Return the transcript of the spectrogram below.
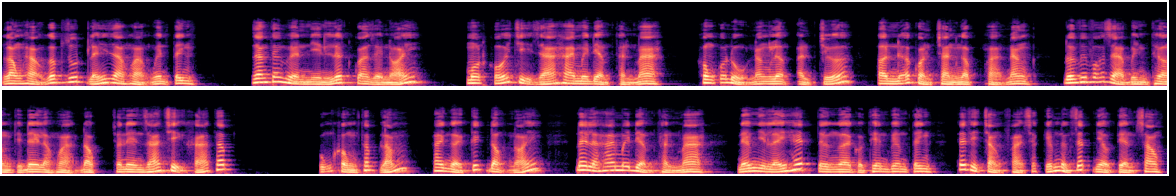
Long Hạo gấp rút lấy ra hỏa nguyên tinh. Giang Thế Huyền nhìn lướt qua rồi nói, một khối trị giá 20 điểm thần ma, không có đủ năng lượng ẩn chứa, hơn nữa còn tràn ngập hỏa năng. Đối với võ giả bình thường thì đây là hỏa độc, cho nên giá trị khá thấp. Cũng không thấp lắm, hai người kích động nói, đây là 20 điểm thần ma, nếu như lấy hết từ người của thiên viêm tinh, thế thì chẳng phải sẽ kiếm được rất nhiều tiền sau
